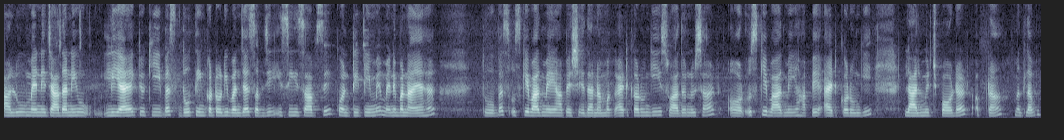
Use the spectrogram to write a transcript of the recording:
आलू मैंने ज़्यादा नहीं लिया है क्योंकि बस दो तीन कटोरी बन जाए सब्ज़ी। इसी हिसाब से क्वांटिटी में मैंने बनाया है। तो बस उसके बाद मैं यहाँ पे शेदा नमक ऐड करूँगी स्वाद अनुसार और उसके बाद मैं यहाँ पे ऐड करूँगी लाल मिर्च पाउडर अपना मतलब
